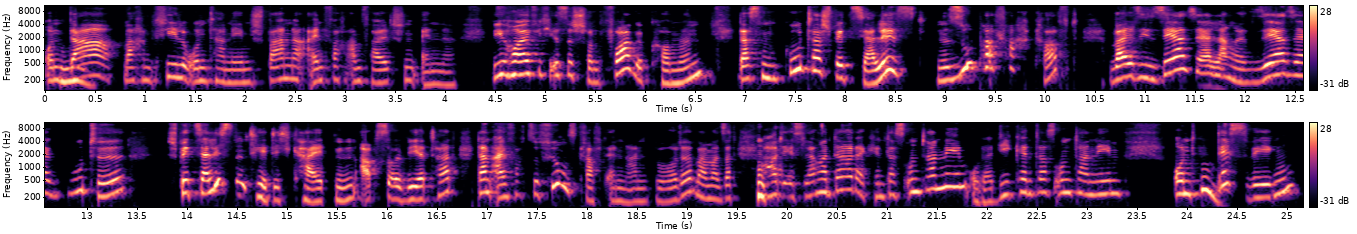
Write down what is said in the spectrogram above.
Und mhm. da machen viele Unternehmen Spanne einfach am falschen Ende. Wie häufig ist es schon vorgekommen, dass ein guter Spezialist, eine super Fachkraft, weil sie sehr, sehr lange, sehr, sehr gute Spezialistentätigkeiten absolviert hat, dann einfach zur Führungskraft ernannt wurde, weil man sagt, oh, der ist lange da, der kennt das Unternehmen oder die kennt das Unternehmen. Und hm. deswegen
